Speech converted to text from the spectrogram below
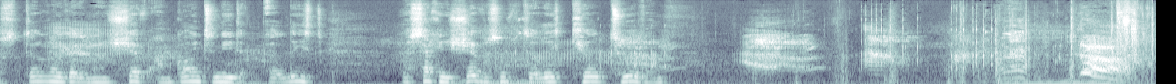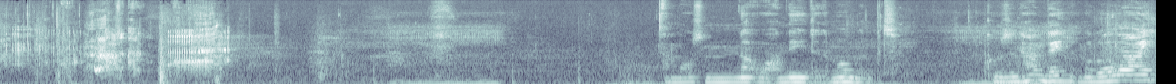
Still gonna get the one shiv. I'm going to need at least a second shiv or something to at least kill two of them. And most not what I need at the moment. Comes in handy, I'm not gonna lie.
